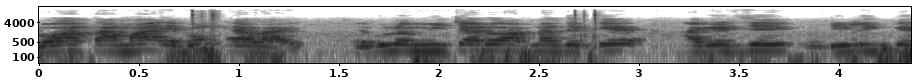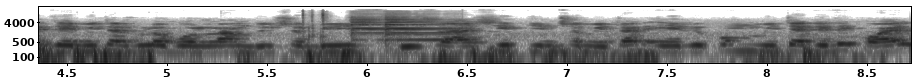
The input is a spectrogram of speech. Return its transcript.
লোহা, তামা এবং এলাই এগুলো মিটারও আপনাদেরকে আগের যে ডিলিংকের যে মিটারগুলো বললাম, দুইশো বিশ, দুইশো আশি, তিনশো মিটার, এইরকম মিটারেরই কয়েল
